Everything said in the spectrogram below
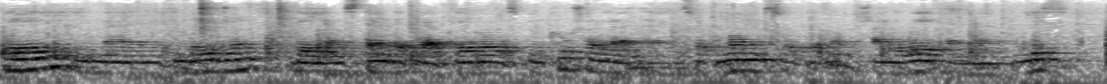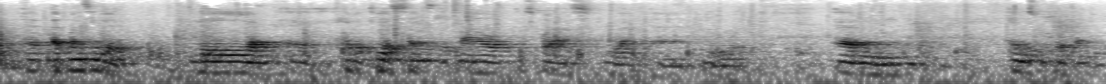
play in, in the region. They understand that their role has been crucial in certain moments, so they're not shying away from this. Uh, but once again, they uh, uh, have a clear sense that now it's for us to do the work. Um, and what we're trying to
